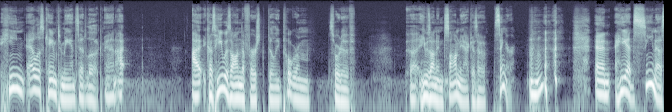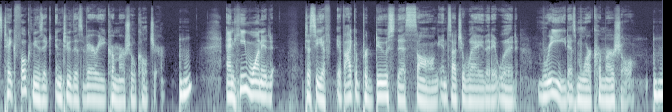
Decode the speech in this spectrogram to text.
he Ellis came to me and said, "Look, man, I, I, because he was on the first Billy Pilgrim sort of, uh, he was on Insomniac as a singer, mm-hmm. and he had seen us take folk music into this very commercial culture, mm-hmm. and he wanted." To see if if I could produce this song in such a way that it would read as more commercial, mm-hmm.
